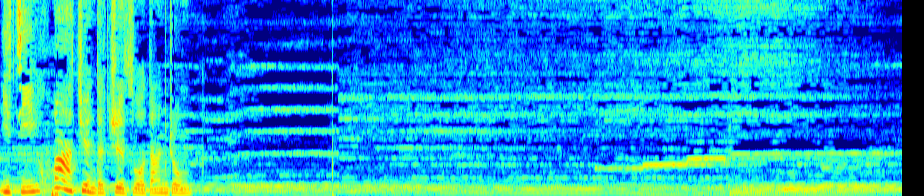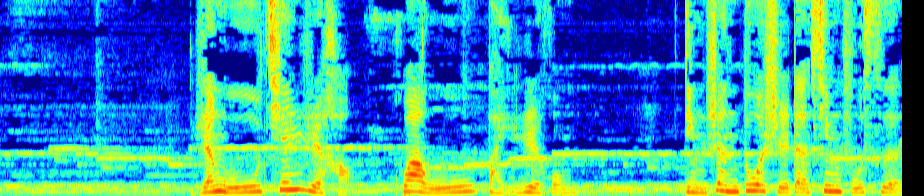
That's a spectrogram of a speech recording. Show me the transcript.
以及画卷的制作当中。人无千日好。花无百日红。鼎盛多时的兴福寺，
